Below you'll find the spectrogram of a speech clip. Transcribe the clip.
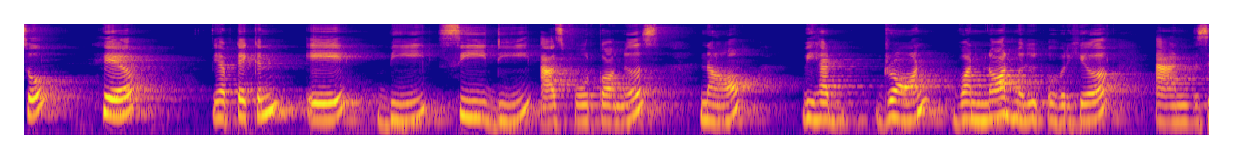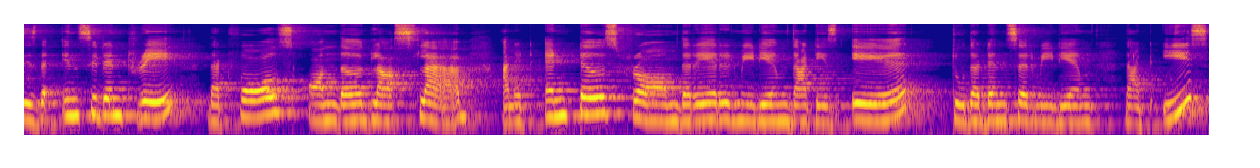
So, here we have taken A, B, C, D as four corners. Now, we had drawn one normal over here and this is the incident ray that falls on the glass slab and it enters from the rarer medium that is air to the denser medium that is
